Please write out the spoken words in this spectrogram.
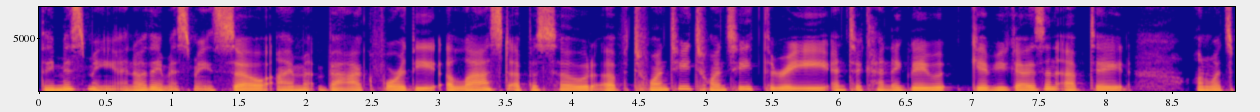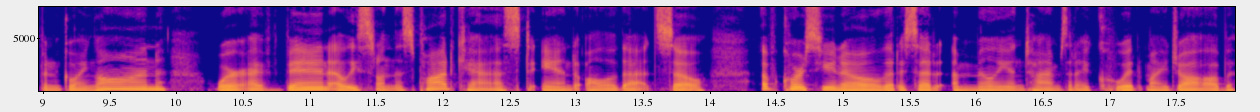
they miss me. I know they miss me. So I'm back for the last episode of 2023 and to kind of give, give you guys an update on what's been going on, where I've been, at least on this podcast, and all of that. So, of course, you know that I said a million times that I quit my job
